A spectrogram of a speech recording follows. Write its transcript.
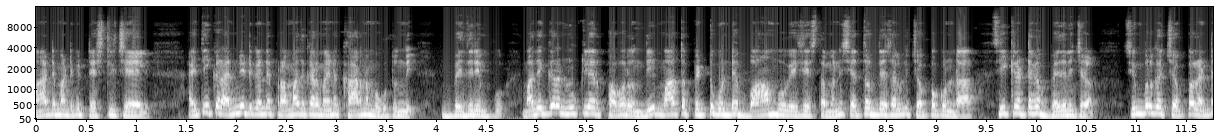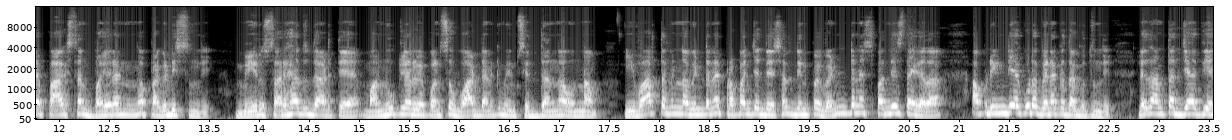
మాటి మాటికి టెస్టులు చేయాలి. అయితే ఇక్కడ అన్నిటికంటే ప్రమాదకరమైన కారణం ఒకటి ఉంది. బెదిరింపు. మా దగ్గర న్యూక్లియర్ పవర్ ఉంది. మాతో పెట్టుకుంటే బాంబు వేసేస్తామని శత్రు దేశాలకు చెప్పకుండా సీక్రెట్గా బెదిరించడం. సింపుల్గా చెప్పాలంటే పాకిస్తాన్ బహిరంగంగా ప్రకటిస్తుంది. మీరు సరిహద్దు దాటితే మా న్యూక్లియర్ వెపన్స్ వాడడానికి మేము సిద్ధంగా ఉన్నాం. ఈ వార్త విన్న వెంటనే ప్రపంచ దేశాలు దీనిపై వెంటనే స్పందిస్తాయి కదా. అప్పుడు ఇండియా కూడా వెనక తగ్గుతుంది. లేదా అంతర్జాతీయ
